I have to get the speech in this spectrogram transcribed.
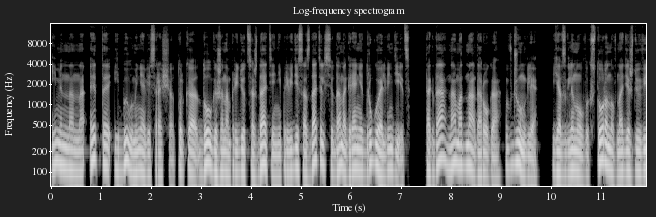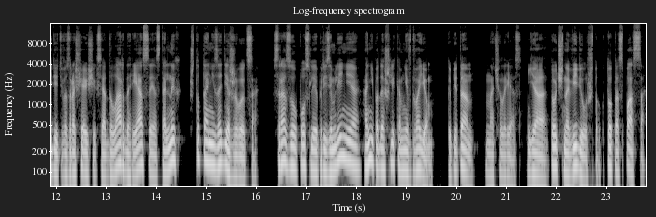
Именно на это и был у меня весь расчет. Только долго же нам придется ждать, и не приведи создатель, сюда нагрянет другой альвиндиец. Тогда нам одна дорога, в джунгли. Я взглянул в их сторону в надежде увидеть возвращающихся Аделарда, Риаса и остальных, что-то они задерживаются. Сразу после приземления они подошли ко мне вдвоем. «Капитан», – начал Риас, – «я точно видел, что кто-то спасся.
